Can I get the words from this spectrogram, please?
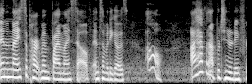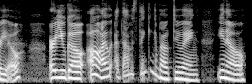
in a nice apartment by myself." And somebody goes, "Oh, I have an opportunity for you." Or you go, "Oh, I I was thinking about doing, you know,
